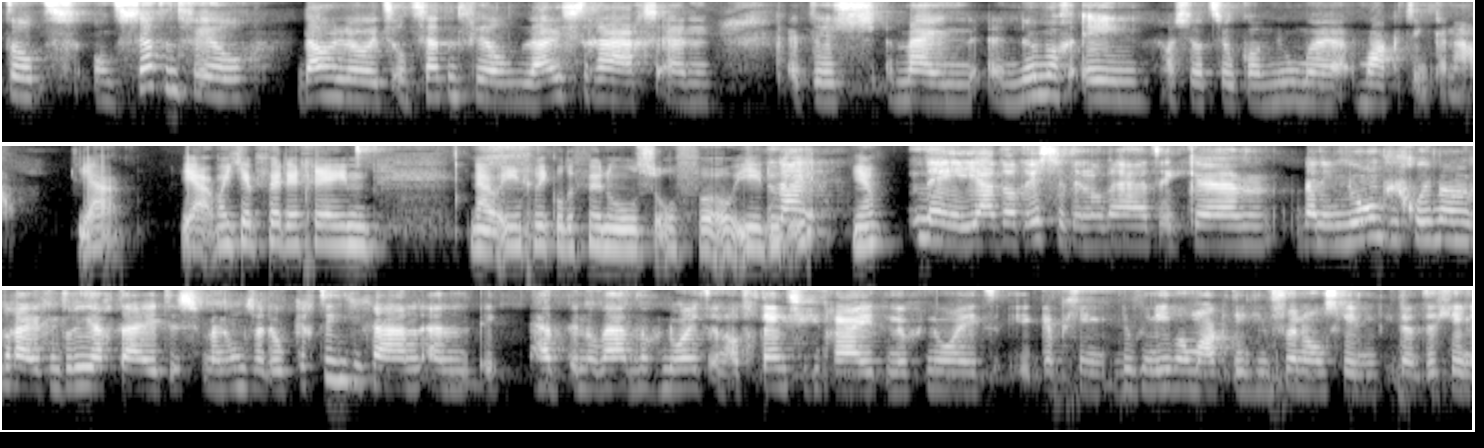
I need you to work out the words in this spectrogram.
tot ontzettend veel downloads, ontzettend veel luisteraars. En het is mijn uh, nummer één, als je dat zo kan noemen, marketingkanaal. Ja, ja want je hebt verder geen nou, ingewikkelde funnels of je doet... Nee, ja? nee, ja, dat is het inderdaad. Ik uh, ben enorm gegroeid met mijn bedrijf. In drie jaar tijd is mijn omzet ook keer tien gegaan. En ik heb inderdaad nog nooit een advertentie gedraaid. Nog nooit... Ik heb geen, doe geen e-mail marketing, geen funnels, geen, geen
